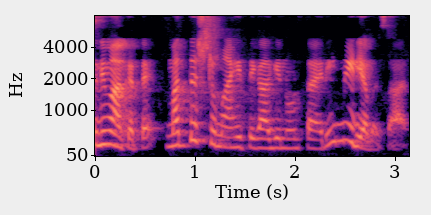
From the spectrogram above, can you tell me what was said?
ಸಿನಿಮಾ ಕತೆ. ಮತ್ತಷ್ಟು ಮಾಹಿತಿಗಾಗಿ ನೋಡ್ತಾ ಇರಿ. ಮೀಡಿಯಾ ಬಜಾರ್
